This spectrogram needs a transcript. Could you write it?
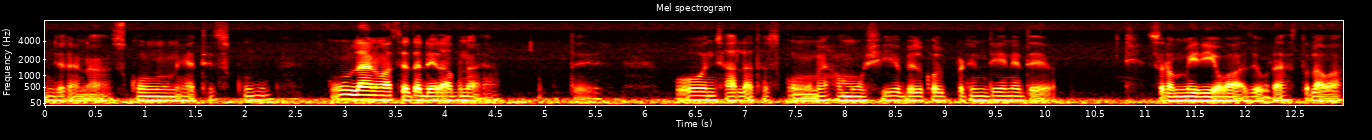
ਜਿਹੜਾ ਨਾ ਸਕੂਨ ਹੈ, ਇੱਥੇ ਸਕੂਨ ਸਕੂਨ ਲੈਣ ਵਾਸਤੇ ਤਾਂ ਡੇਰਾ ਬਣਾਇਆ। ਤੇ ਉਹ ਇਨਸ਼ਾਅੱਲਾ ਤਾਂ ਸਕੂਨ ਹੈ, ਖਾਮੋਸ਼ੀ ਹੈ, ਬਿਲਕੁਲ ਪਰਿੰਦੇ ਨੇ ਤੇ ਸਿਰਫ ਮੇਰੀ ਆਵਾਜ਼ ਹੈ। ਔਰ ਇਸ ਤੋਂ ਇਲਾਵਾ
